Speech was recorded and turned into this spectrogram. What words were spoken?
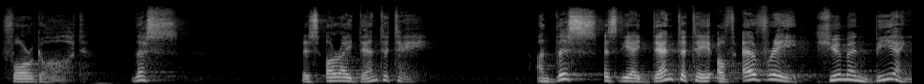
for God. This is our identity. And this is the identity of every human being,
